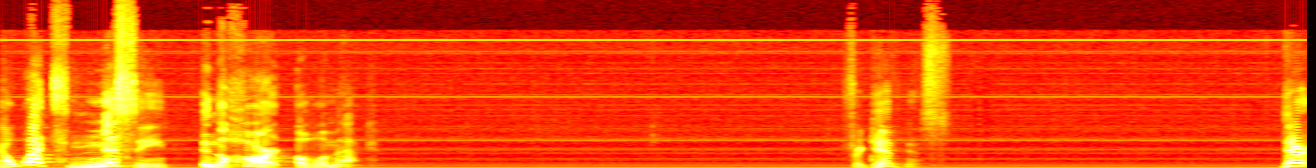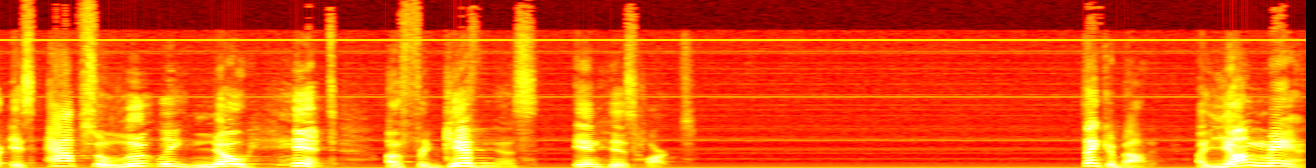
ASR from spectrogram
Now, what's missing in the heart of Lamech? Forgiveness. There is absolutely no hint of forgiveness in his heart. Think about it. A young man,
